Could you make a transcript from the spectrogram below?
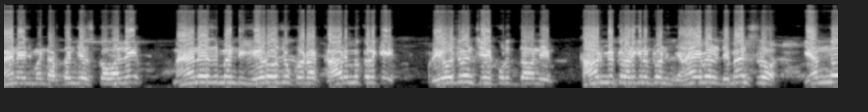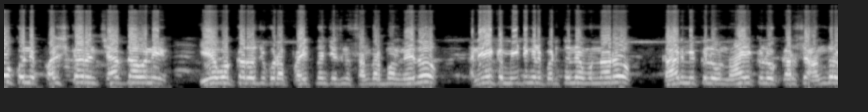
మేనేజ్మెంట్ అర్థం చేసుకోవాలి. మేనేజ్మెంట్ ఏ రోజు కూడా కార్మికులకి ప్రయోజనం చేకూరుద్దామని కార్మికులు అడిగినటువంటి న్యాయమైన డిమాండ్స్లో ఎన్నో కొన్ని పరిష్కారం చేద్దామని ఏ ఒక్క రోజు కూడా ప్రయత్నం చేసిన సందర్భం లేదు. అనేక మీటింగులు పెడుతూనే ఉన్నారు. కార్మికులు నాయకులు కర్ష అందరూ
